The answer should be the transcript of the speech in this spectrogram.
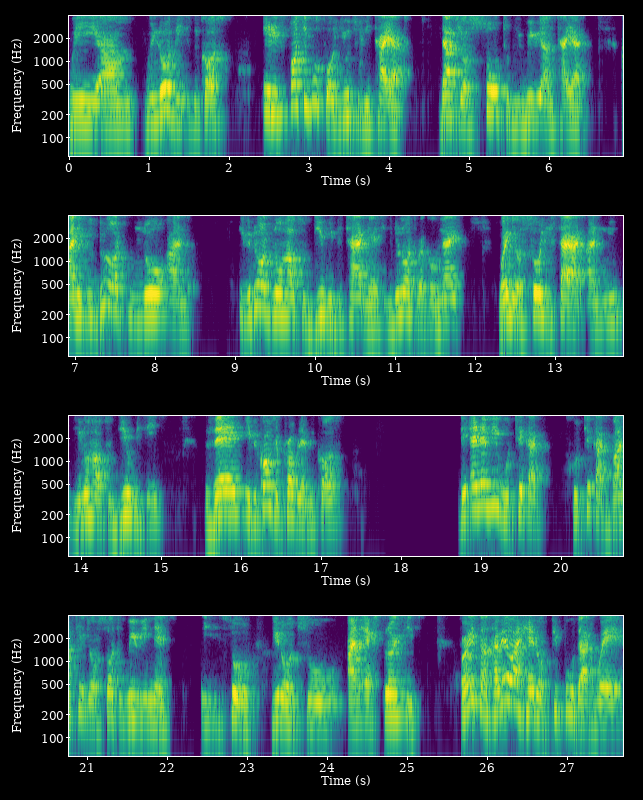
we um we know this because it is possible for you to be tired. That's your soul to be weary and tired. And if you do not know and if you do not know how to deal with the tiredness, if you do not recognize when your soul is tired and you know how to deal with it, then it becomes a problem because the enemy would take a, could take advantage of such weariness in the soul, you know, to and exploit it. For instance, have you ever heard of people that were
